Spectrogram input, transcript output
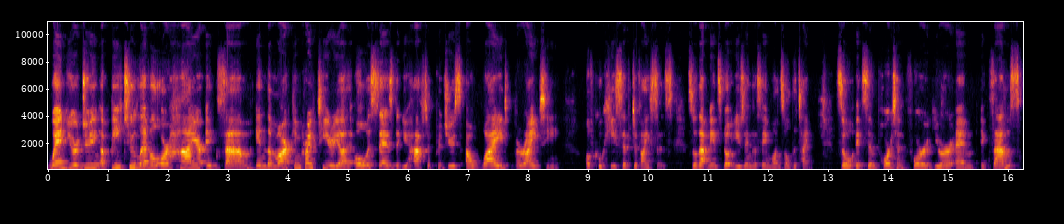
When you're doing a B2 level or higher exam in the marking criteria, it always says that you have to produce a wide variety of cohesive devices. So that means not using the same ones all the time. So it's important for your um, exams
